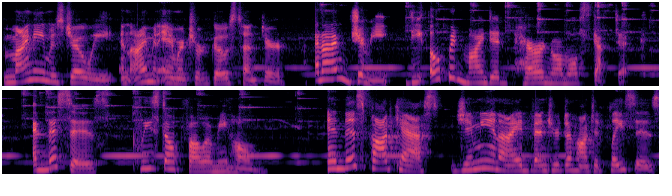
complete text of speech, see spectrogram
my name is Joey, and I'm an amateur ghost hunter. And I'm Jimmy, the open minded paranormal skeptic. And this is Please Don't Follow Me Home. In this podcast, Jimmy and I adventure to haunted places.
